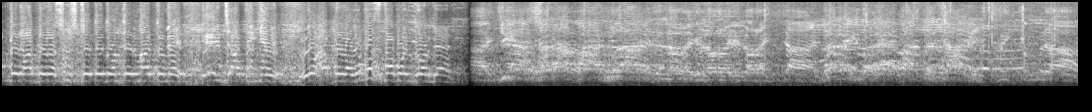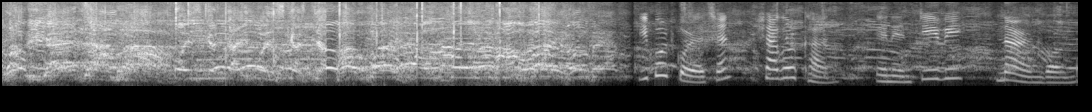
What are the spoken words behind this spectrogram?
আপনারা আপনারা সুষ্ঠু তদন্তের মাধ্যমে এই জাতিকে ও আপনারা উপস্থাপন করবেন। করেছেন সাগর খান এনএন টিভি নারায়ণগঞ্জ।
